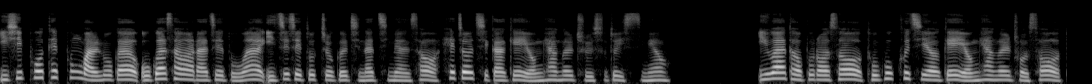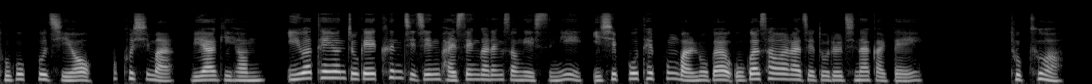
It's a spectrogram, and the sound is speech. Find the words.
20호 태풍 말로가 오가사와라 제도와 이즈 제도 쪽을 지나치면서 해저 지각에 영향을 줄 수도 있으며 이와 더불어서 도호쿠 지역에 영향을 줘서 도호쿠 지역, 후쿠시마, 미야기현, 이와테현 쪽에 큰 지진 발생 가능성이 있으니 20호 태풍 말로가 오가사와라 제도를 지나갈 때 도쿄와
